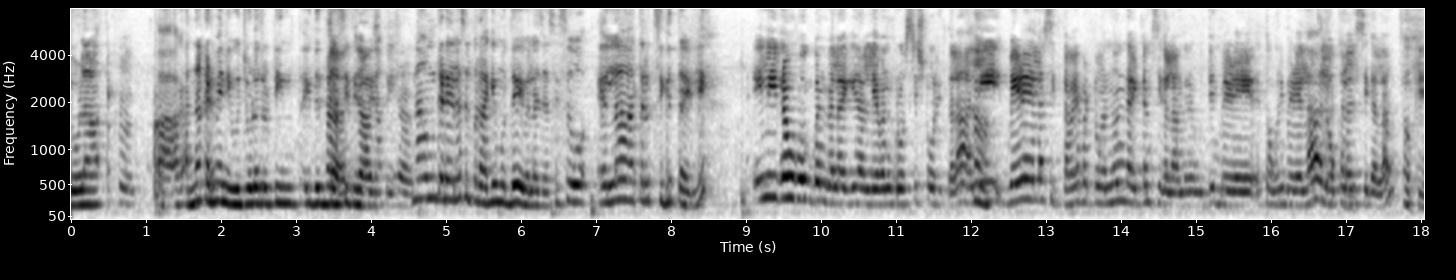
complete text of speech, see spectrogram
ಜೋಳ ಅನ್ನ ಕಡಿಮೆ ನೀವು ಜೋಳದ ರೊಟ್ಟಿ ಇದ್ ಜಾಸ್ತಿ ತಿಂತೀರಾ? ನಮ್ ಕಡೆ ಎಲ್ಲ ಸ್ವಲ್ಪ ರಾಗಿ ಮುದ್ದೆ ಇವೆಲ್ಲ ಜಾಸ್ತಿ. ಸೊ ಎಲ್ಲಾ ತರದ್ ಸಿಗುತ್ತಾ ಇಲ್ಲಿ? ಇಲ್ಲಿ ನಾವು ಹೋಗಿ ಬಂದ್ವಲ್ಲ ಈಗ ಅಲ್ಲಿ ಒಂದು ಗ್ರೋಸರಿ ಸ್ಟೋರ್ ಇತ್ತಲ್ಲ ಅಲ್ಲಿ ಬೇಳೆ ಎಲ್ಲ ಸಿಗ್ತವೆ ಬಟ್ ಒಂದೊಂದು ಐಟಮ್ ಸಿಗಲ್ಲ. ಅಂದ್ರೆ ಉದ್ದಿನ ಬೇಳೆ ತೊಗರಿ ಬೇಳೆ ಎಲ್ಲ ಲೋಕಲ್ ಅಲ್ಲಿ ಸಿಗಲ್ಲ. ಓಕೆ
